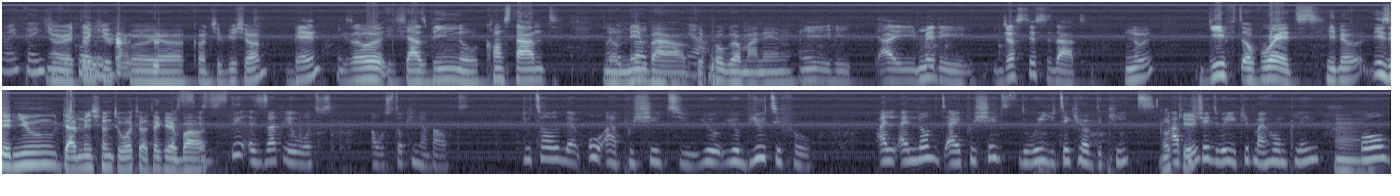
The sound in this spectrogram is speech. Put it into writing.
All right. Thank you All for right. Thank you for your contribution, Ben. So he has been you know, constant, you know, member program, of yeah. the program, and then he, he I made a justice to that. You know, gift of words. You know, this is a new dimension to what you're talking It's- about. It's still exactly what I was talking about. You tell them, "Oh, I appreciate you. You you're beautiful. I I love. I appreciate the way you take care of the kids. I appreciate the way you keep my home clean. Mm. Oh,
